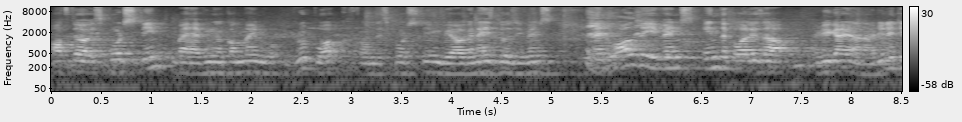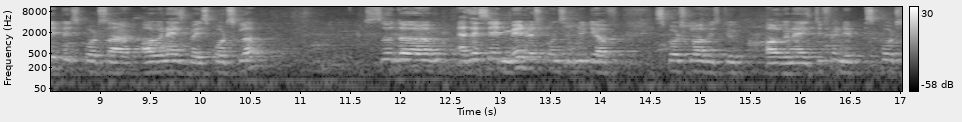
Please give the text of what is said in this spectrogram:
of the sports team, by having a combined group walk from the sports team, we organize those events and all the events in the college are uh, related to sports are organized by sports club. So the, as I said, main responsibility of sports club is to organize different sports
